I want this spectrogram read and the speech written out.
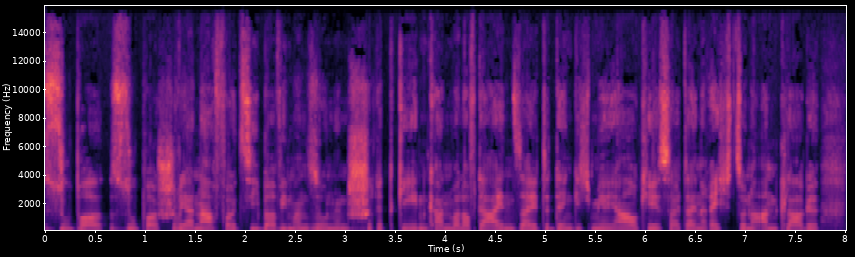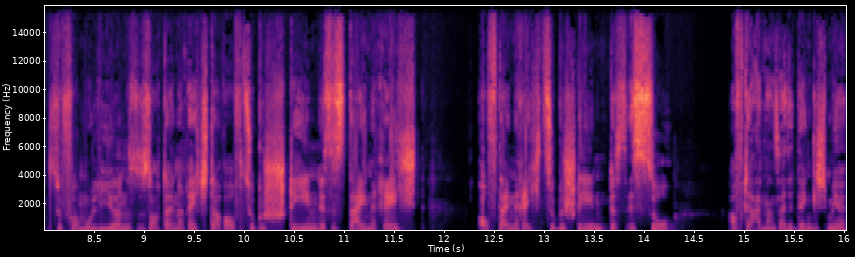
super, super schwer nachvollziehbar, wie man so einen Schritt gehen kann, weil auf der einen Seite denke ich mir, ja, okay, ist halt dein Recht, so eine Anklage zu formulieren. Es ist auch dein Recht, darauf zu bestehen. Es ist dein Recht, auf dein Recht zu bestehen. Das ist so. Auf der anderen Seite denke ich mir,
